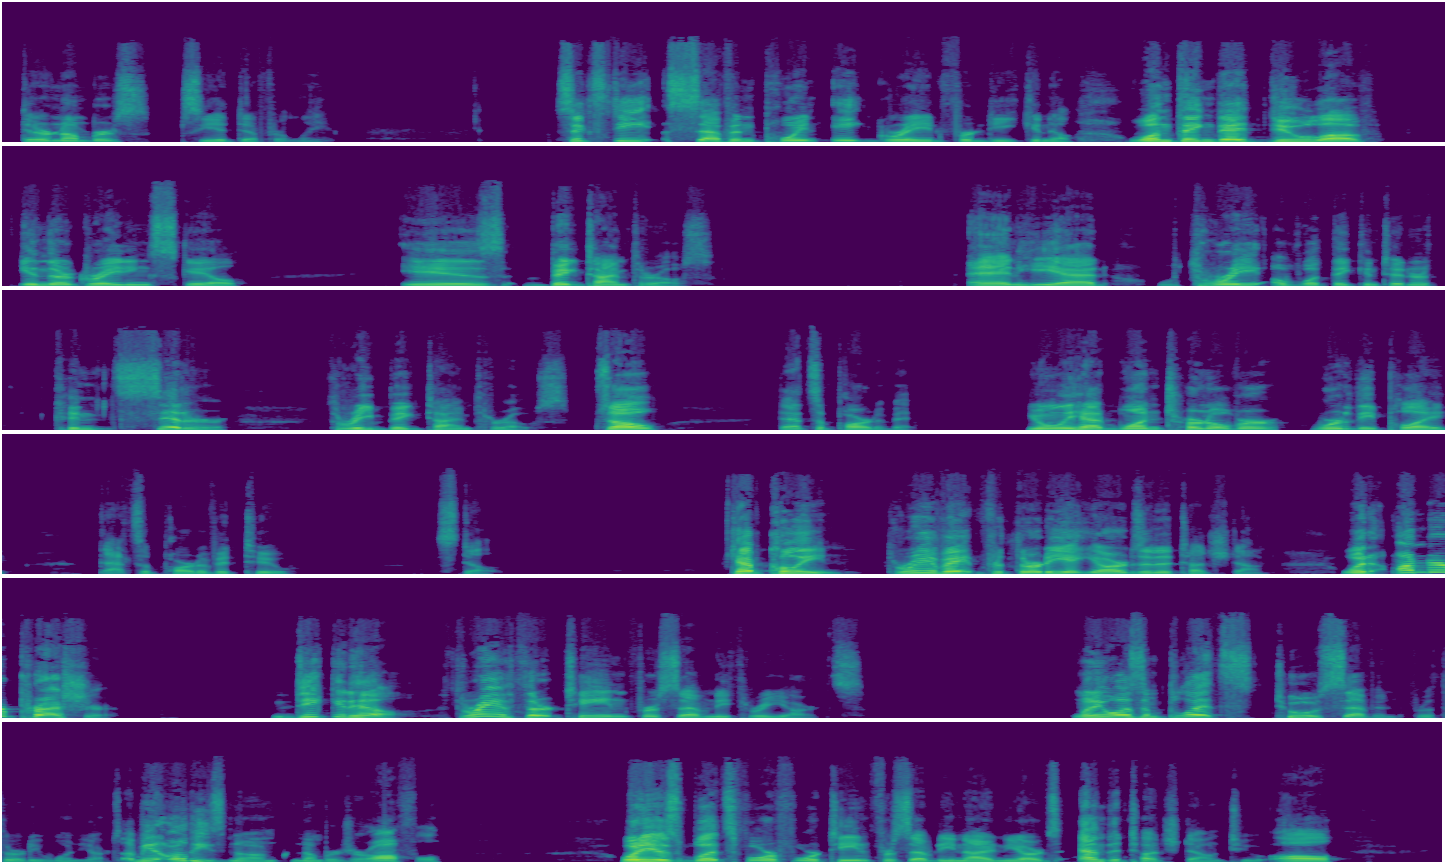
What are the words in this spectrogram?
Their numbers see it differently. 67.8 grade for Deacon Hill. One thing they do love in their grading scale is big time throws. And he had three of what they consider consider three big time throws. So that's a part of it. You only had one turnover worthy play. That's a part of it too. Still. Kept clean. Three of eight for 38 yards and a touchdown. When under pressure, Deacon Hill, 3 of 13 for 73 yards. When he wasn't blitzed, 2 of 7 for 31 yards. I mean, all these num- numbers are awful. When he was blitzed, 4 14 for 79 yards and the touchdown to all.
